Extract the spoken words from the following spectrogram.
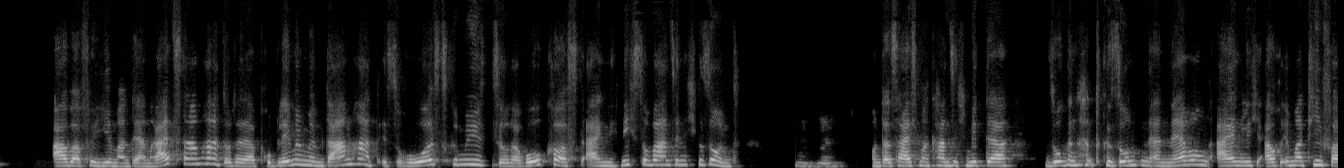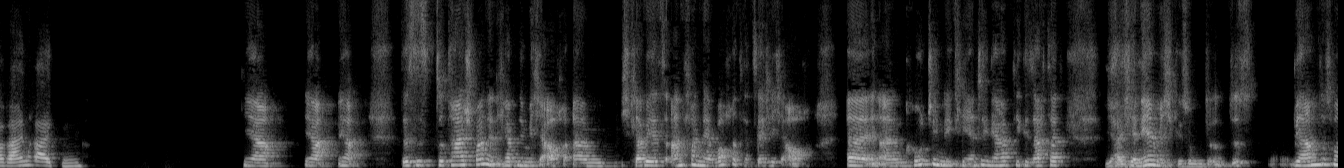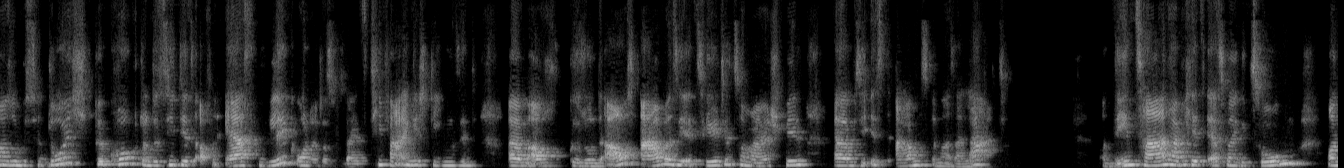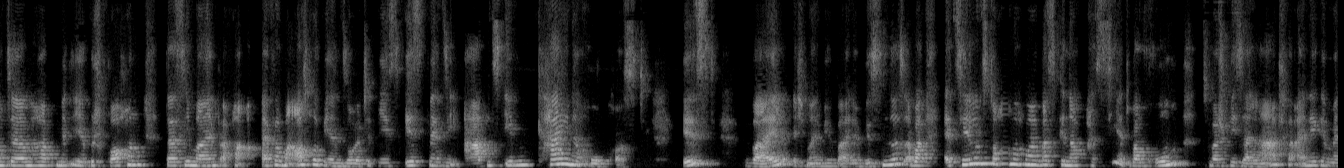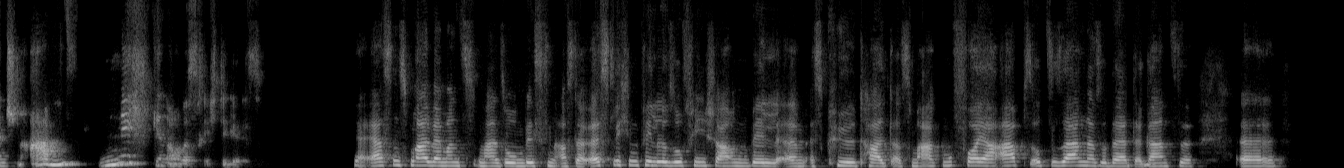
aber für jemand, der einen Reizdarm hat oder der Probleme mit dem Darm hat, ist rohes Gemüse oder Rohkost eigentlich nicht so wahnsinnig gesund. Mhm. Und das heißt, man kann sich mit der sogenannten gesunden Ernährung eigentlich auch immer tiefer reinreiten. Ja, ja, ja, das ist total spannend. Ich habe nämlich auch, ähm, ich glaube jetzt Anfang der Woche tatsächlich auch äh, in einem Coaching eine Klientin gehabt, die gesagt hat, ja, ich ernähre mich gesund. Und das, wir haben das mal so ein bisschen durchgeguckt und das sieht jetzt auf den ersten Blick, ohne dass wir da jetzt tiefer eingestiegen sind, ähm, auch gesund aus. Aber sie erzählte zum Beispiel, ähm, sie isst abends immer Salat. Und den Zahn habe ich jetzt erstmal gezogen und ähm, habe mit ihr besprochen, dass sie mal einfach, einfach mal ausprobieren sollte, wie es ist, wenn sie abends eben keine Rohkost isst. Weil, ich meine, wir beide wissen das, aber erzähl uns doch nochmal, was genau passiert. Warum zum Beispiel Salat für einige Menschen abends nicht genau das Richtige ist. Ja, erstens mal, wenn man es mal so ein bisschen aus der östlichen Philosophie schauen will, ähm, es kühlt halt das Magenfeuer ab sozusagen, also der, der ganze äh,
